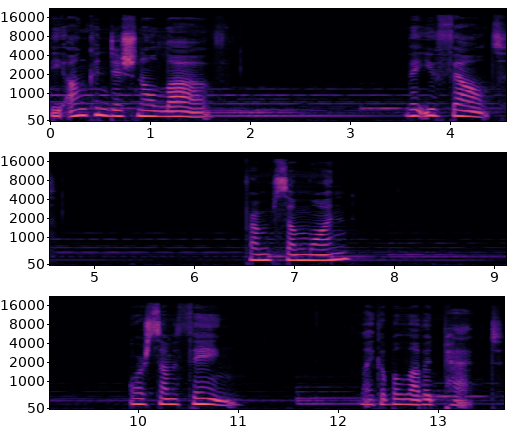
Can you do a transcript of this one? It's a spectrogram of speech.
the unconditional love that you felt from someone or something like a beloved pet.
